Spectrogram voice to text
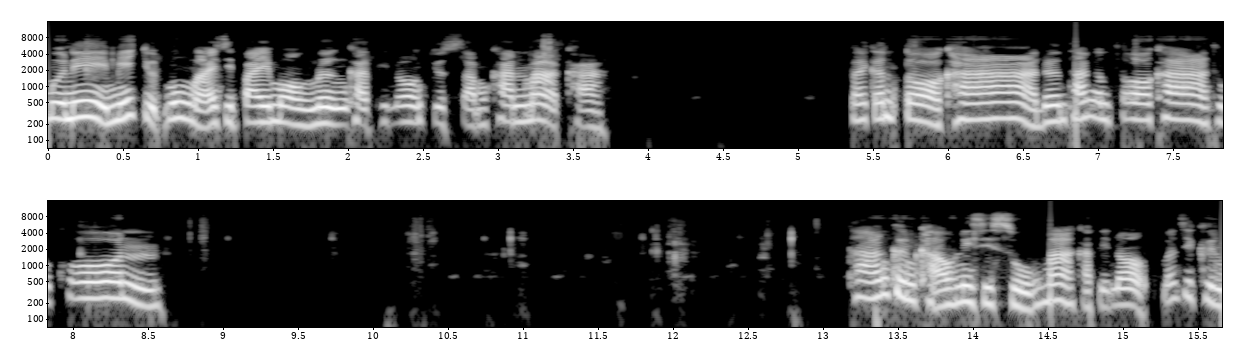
มือนี้มีจุดมุ่งหมายสิไปมองหนึ่งค่ะ พี่น้องจุดสำคัญมากค่ะ ไปกันต่อค่ะ เดินทางกันต่อค่ะ ทุกคนทางขึ้นเขานี่สิสูงมากค่ะพี่น้อง มันสิขึ้น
